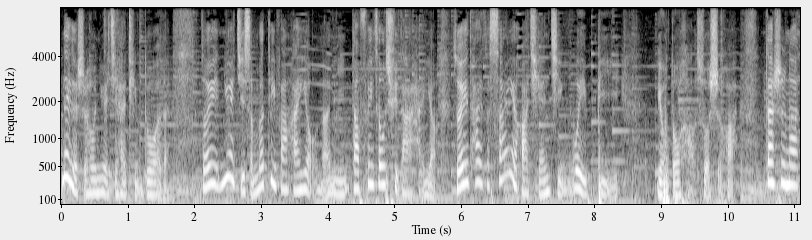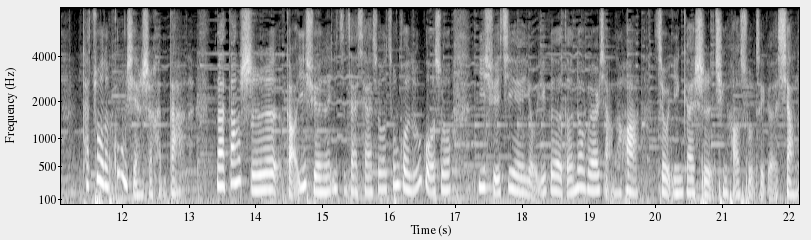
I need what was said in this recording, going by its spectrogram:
那个时候疟疾还挺多的。所以疟疾什么地方还有呢？你到非洲去，它还有。所以它的商业化前景未必有多好，说实话。但是呢，它做的贡献是很大的。那当时搞医学人一直在猜，说中国如果说医学界有一个得诺贝尔奖的话，就应该是青蒿素这个项目。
